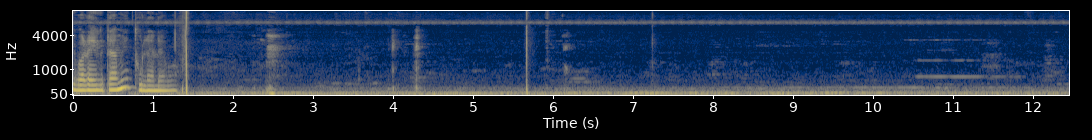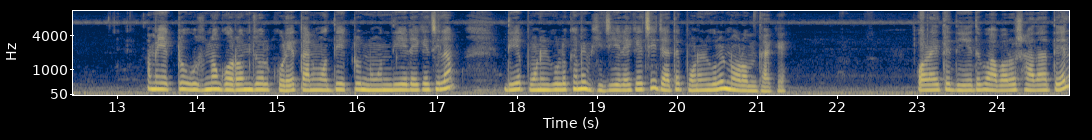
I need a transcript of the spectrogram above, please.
এবার এটা আমি তুলে নেব। আমি একটু উষ্ণ গরম জল করে তার মধ্যে একটু নুন দিয়ে রেখেছিলাম। দিয়ে পনিরগুলোকে আমি ভিজিয়ে রেখেছি যাতে পনিরগুলো নরম থাকে। কড়াইতে দিয়ে দেবো আবারও সাদা তেল।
